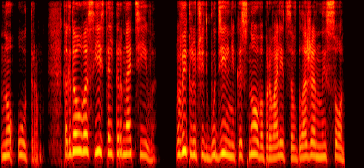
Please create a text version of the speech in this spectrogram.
Но утром, когда у вас есть альтернатива, выключить будильник и снова провалиться в блаженный сон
